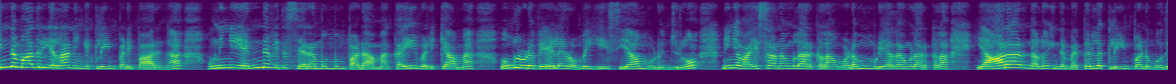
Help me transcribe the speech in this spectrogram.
இந்த மாதிரியெல்லாம் நீங்கள் க்ளீன் பண்ணி பாருங்கள் நீங்கள் எந்த வித சிரமமும் படாமல் கை வலிக்காமல் உங்களோட வேலை ரொம்ப ஈஸியாக முடிஞ்சிடும் நீங்கள் வயசானவங்களா இருக்கலாம் உடம்பு முடியாதவங்களா இருக்கலாம் யாராக இருந்தாலும் இந்த மெத்தடில் க்ளீன் பண்ணும்போது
